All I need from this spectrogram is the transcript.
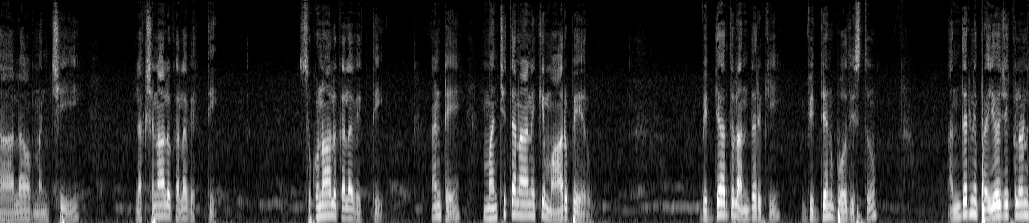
చాలా మంచి లక్షణాలు కల వ్యక్తి సుగుణాలు కల వ్యక్తి. అంటే మంచితనానికి మారుపేరు విద్యార్థులందరికీ విద్యను బోధిస్తూ అందరిని ప్రయోజకులను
